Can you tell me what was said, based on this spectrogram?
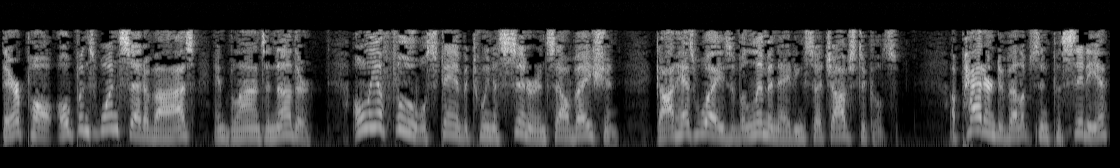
There, Paul opens one set of eyes and blinds another. Only a fool will stand between a sinner and salvation. God has ways of eliminating such obstacles. A pattern develops in Pisidia.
